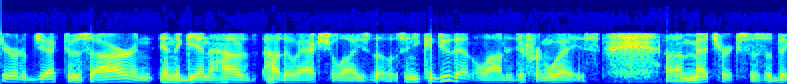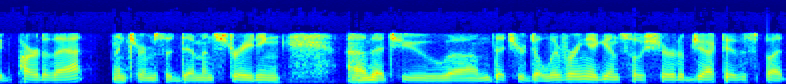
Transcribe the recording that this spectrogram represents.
shared objectives are and, and again, how, how to actualize those. And you can do that in a lot of different ways. Uh, metrics is a big part of that in terms of demonstrating uh, that, you, um, that you're delivering against those shared objectives. But,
